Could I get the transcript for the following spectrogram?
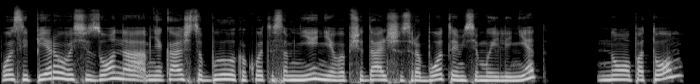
После первого сезона, мне кажется, было какое-то сомнение, вообще дальше сработаемся мы или нет. Но потом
